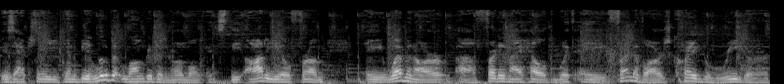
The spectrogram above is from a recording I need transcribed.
is actually going to be a little bit longer than normal. It's the audio from a webinar uh, Fred and I held with a friend of ours, Craig Reger,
